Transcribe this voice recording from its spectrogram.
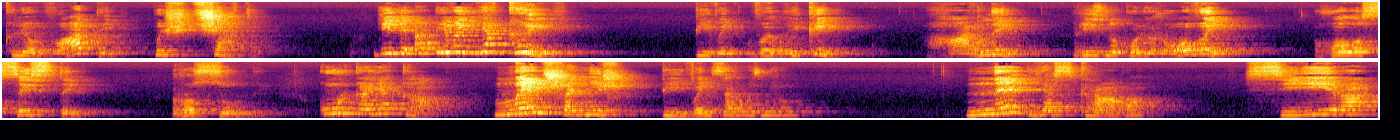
кльовати, пищати. Діти, а півень який? Півень великий, гарний, різнокольоровий, голосистий, розумний. Курка яка? Менша, ніж півень за розміром. Не яскрава, сіра,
